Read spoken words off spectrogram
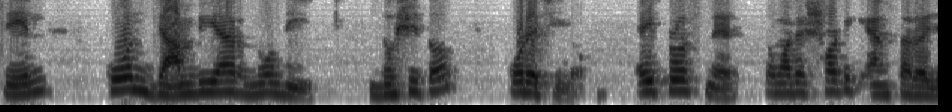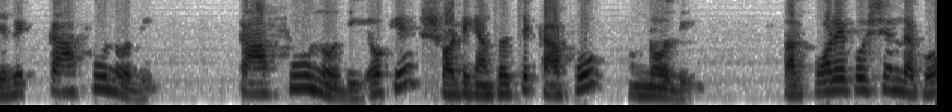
চীন কোন জাম্বিয়ার নদী দূষিত করেছিল? এই প্রশ্নের তোমাদের সঠিক অ্যান্সার হয়ে যাবে কাফু নদী। কাফু নদী ওকে সঠিক অ্যান্সার হচ্ছে কাফু নদী। তারপরে কোশ্চেন দেখো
